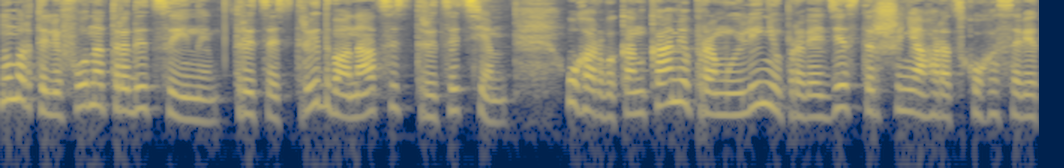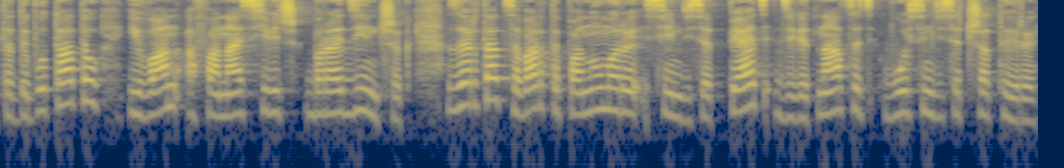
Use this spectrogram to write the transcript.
Нумар тэлефона традыцыйны 33 12 37. У гарвыканкаме прамую лінію правядзе старшыня гарадскога савета дэпутатаў Іван Афанасьевич Барадзінчык. Звяртацца варта па нумары 75 19 84.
